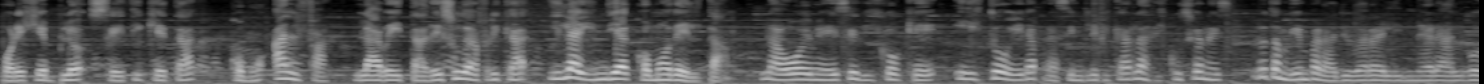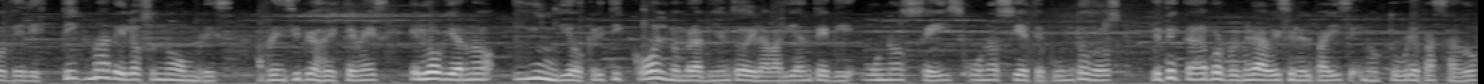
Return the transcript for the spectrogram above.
por ejemplo, se etiqueta como alfa, la beta de Sudáfrica y la India como delta. La OMS dijo que esto era para simplificar las discusiones, pero también para ayudar a eliminar algo del estigma de los nombres. A principios de este mes, el gobierno indio criticó el nombramiento de la variante B1617.2, detectada por primera vez en el país en octubre pasado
